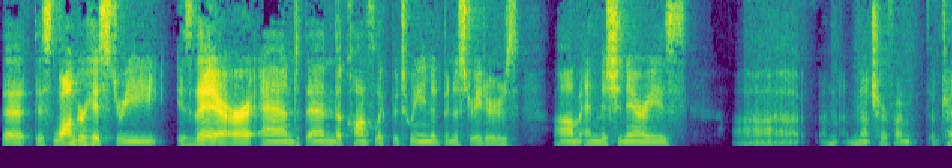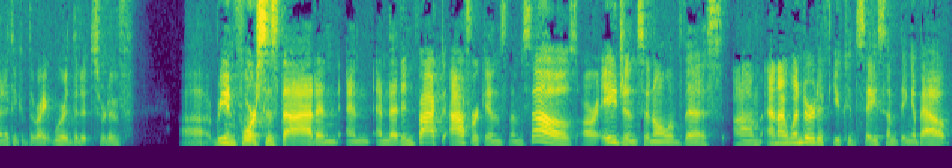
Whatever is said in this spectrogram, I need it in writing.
that this longer history is there, and then the conflict between administrators um, and missionaries. Uh, I'm, I'm, not sure if I'm, I'm trying to think of the right word. That it sort of uh, reinforces that, and and and that in fact Africans themselves are agents in all of this. Um, and I wondered if you could say something about,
